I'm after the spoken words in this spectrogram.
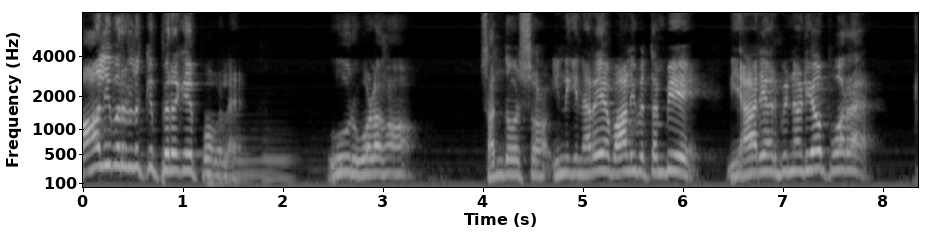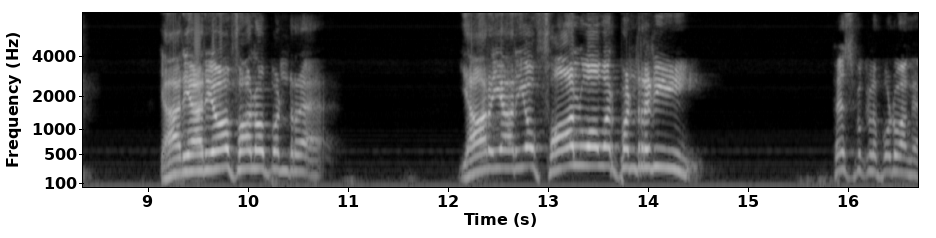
வாலிபர்களுக்கு பிறகே போகல. ஊர் உலகம் சந்தோஷம். இன்னைக்கு நிறைய வாலிப தம்பி நீ யார் யார் பின்னாடியோ போற. யார் யாரையோ ஃபாலோ பண்ற. யாரை யாரையோ ஃபாலோவர் பண்ற நீ. ஃபேஸ்புக்கில் போடுவாங்க.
